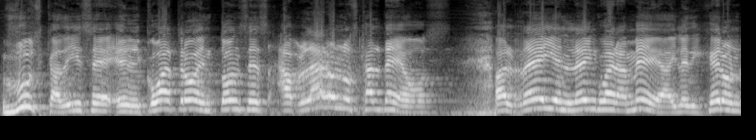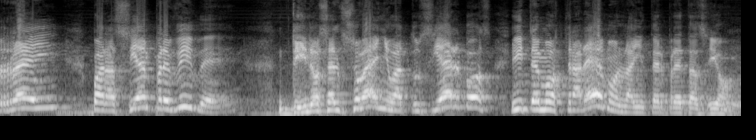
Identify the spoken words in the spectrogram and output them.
busca, dice en el 4, entonces hablaron los caldeos al rey en lengua aramea y le dijeron, rey, para siempre vive. Dinos el sueño a tus siervos y te mostraremos la interpretación.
